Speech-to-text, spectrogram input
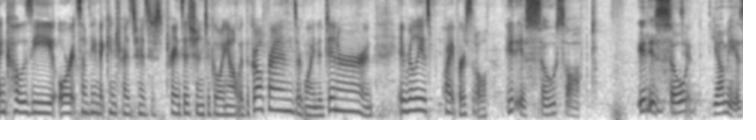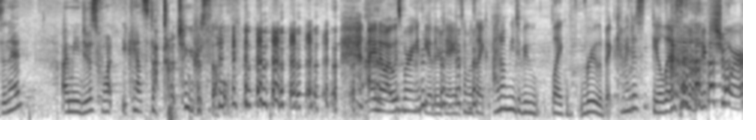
and cozy, or it's something that can trans trans transition to going out with the girlfriends or going to dinner, and it really is quite versatile. It is so soft. It is so too. yummy, isn't it? I mean, you just want, you can't stop touching yourself. I know, I was wearing it the other day, and someone's like, I don't mean to be like rude, but can I just feel this? And I'm like, sure.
